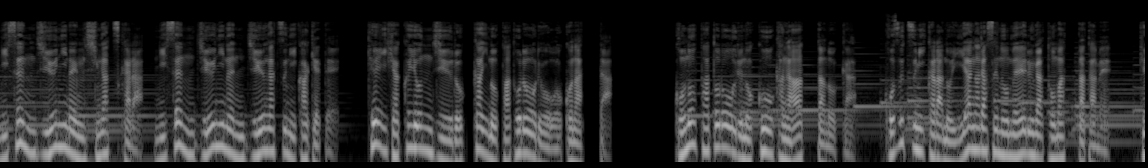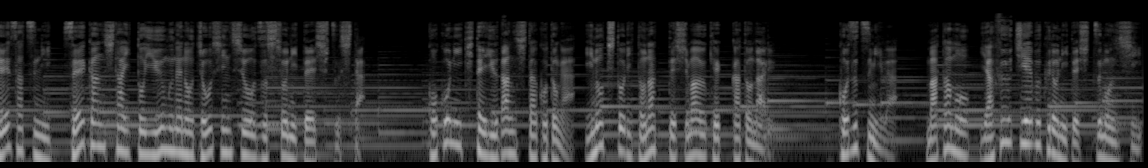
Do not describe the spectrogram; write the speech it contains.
2012年4月から2012年10月にかけて計146回のパトロールを行った。このパトロールの効果があったのか小包からの嫌がらせのメールが止まったため警察に生還したいという旨の上申書を逗子署に提出した。ここに来て油断したことが命取りとなってしまう結果となる。小包はまたもヤフー知恵袋にて質問し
